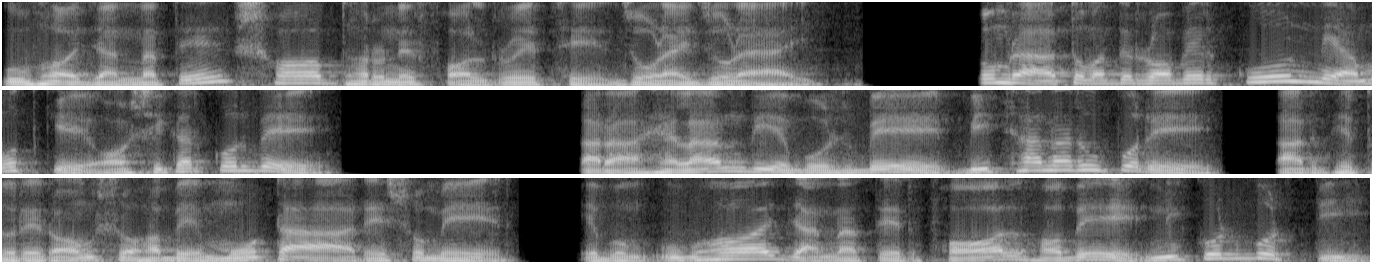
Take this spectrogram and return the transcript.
উভয় জান্নাতে সব ধরনের ফল রয়েছে জোড়ায় জোড়ায়। তোমরা তোমাদের রবের কোন নিয়ামতকে অস্বীকার করবে? তারা হেলান দিয়ে বসবে, বিছানার উপরে। তার ভেতরের অংশ হবে মোটা রেশমের এবং উভয় জান্নাতের ফল হবে নিকটবর্তী।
